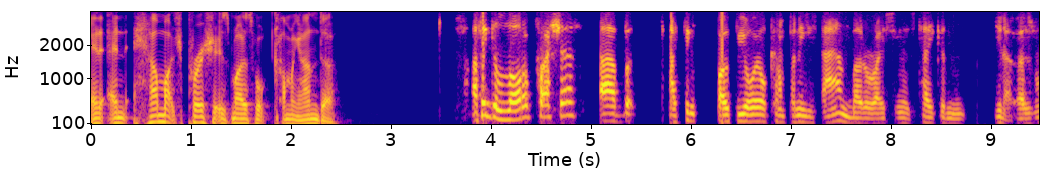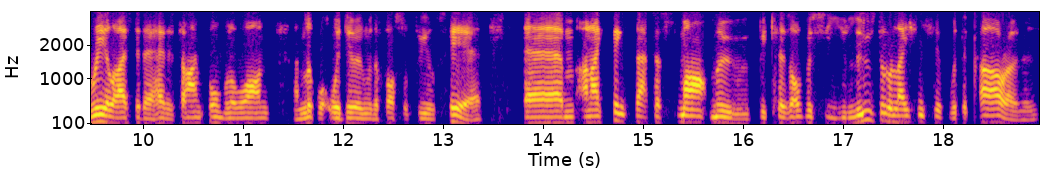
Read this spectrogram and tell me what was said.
and, and how much pressure is motorsport coming under? I think a lot of pressure, uh, but I think both the oil companies and motor racing has taken, you know, has realised it ahead of time. Formula One, and look what we're doing with the fossil fuels here. Um, and I think that's a smart move because obviously you lose the relationship with the car owners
